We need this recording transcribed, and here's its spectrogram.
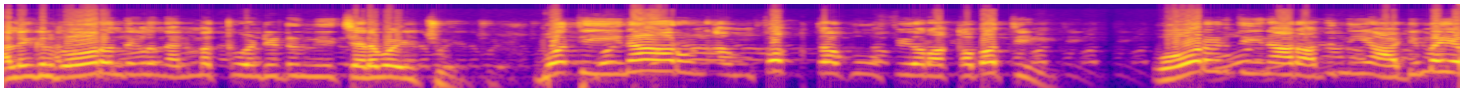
അല്ലെങ്കിൽ വേറെ എന്തെങ്കിലും നന്മക്ക് വേണ്ടിയിട്ട് നീ ചെലവഴിച്ചു. വേറൊരു ദീനാർ അത് നീ അടിമയെ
